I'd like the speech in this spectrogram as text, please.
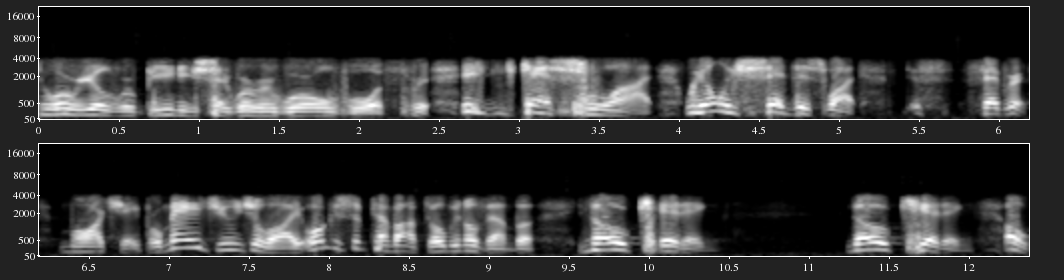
Nouriel Roubini said we're in World War Three. Guess what? We only said this what February, March, April, May, June, July, August, September, October, November. No kidding. No kidding. Oh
